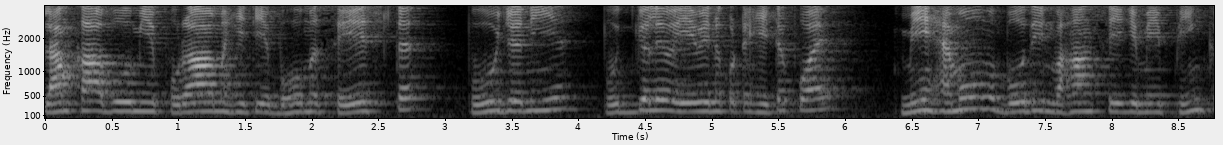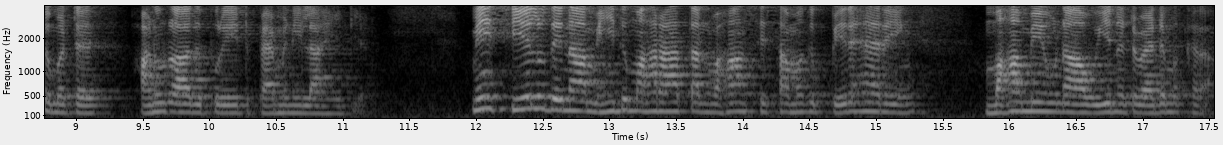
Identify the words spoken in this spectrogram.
ලංකාභූමිය පුරාම හිටිය බොහොම ශේෂ්ඨ පූජනීය පුද්ගලයෝ ඒ වෙනකොට හිටපු අයි මේ හැමෝම බෝධීන් වහන්සේගේ මේ පින්කමට අනුරාධපුරයට පැමිණිලා හිටිය. මේ සියලු දෙනා මිහිදු මහරහතන් වහන්සේ සමඟ පෙරහැරෙන් මහමෙවුනා උයනට වැඩම කරා.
